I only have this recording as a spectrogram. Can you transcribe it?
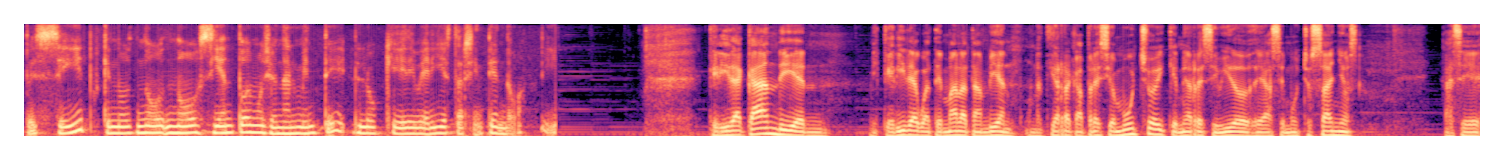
pues seguir porque no, no, no siento emocionalmente lo que debería estar sintiendo. Querida Candy, en mi querida Guatemala también, una tierra que aprecio mucho y que me ha recibido desde hace muchos años. Hace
